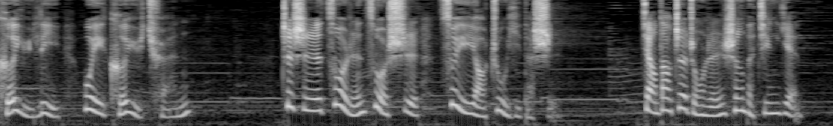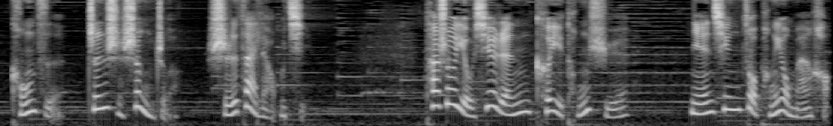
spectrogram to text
可与利，未可与权。这是做人做事最要注意的事。讲到这种人生的经验，孔子真是圣者，实在了不起。他说：“有些人可以同学，年轻做朋友蛮好，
